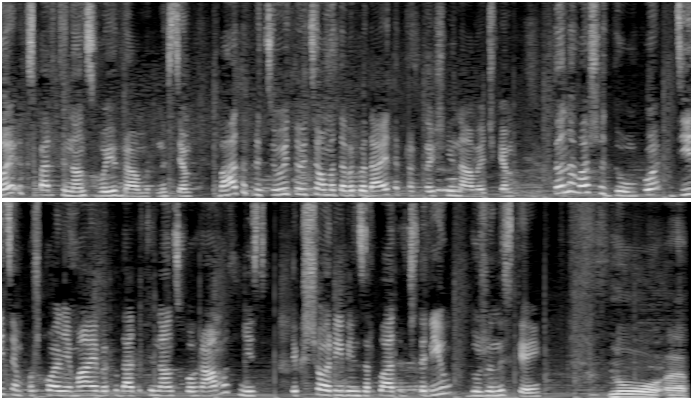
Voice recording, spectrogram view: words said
Ви експерт фінансової грамотності. Багато працюєте у цьому та викладаєте практичні навички. Хто, на вашу думку, дітям у школі має викладати фінансову грамотність, якщо рівень зарплати вчителів дуже низький? Ну, е,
